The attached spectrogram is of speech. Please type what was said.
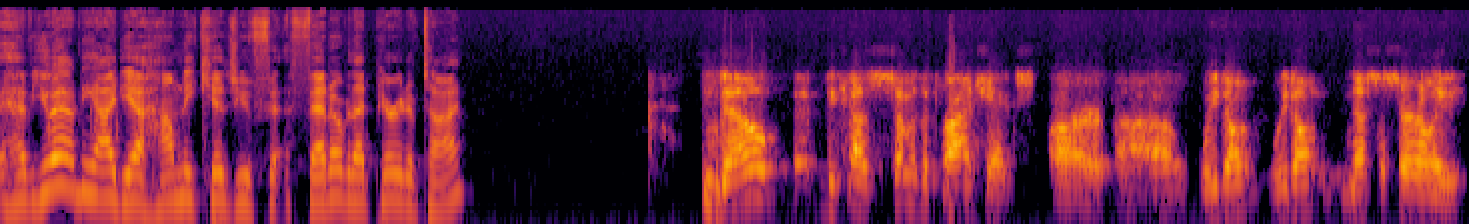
have you had any idea how many kids you've f- fed over that period of time? No, because some of the projects are uh, we don't we don't necessarily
